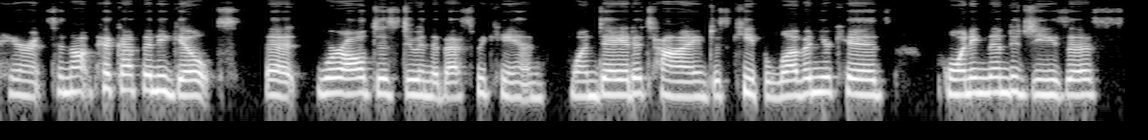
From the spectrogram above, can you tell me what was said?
parents to not pick up any guilt that we're all just doing the best we can, one day at a time. Just keep loving your kids, pointing them to Jesus,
